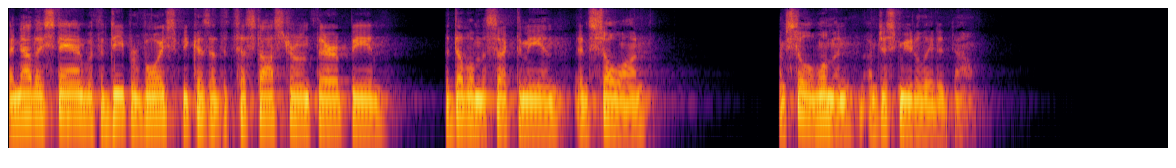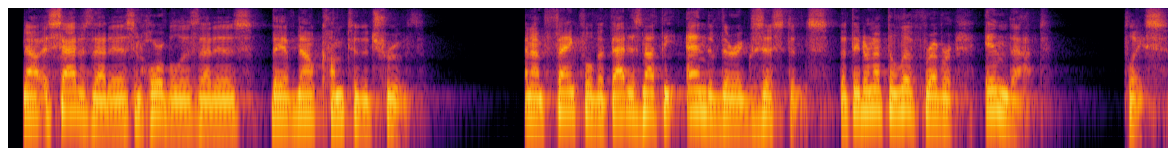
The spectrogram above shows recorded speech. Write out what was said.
And now they stand with a deeper voice because of the testosterone therapy and the double mastectomy and, and so on. I'm still a woman, I'm just mutilated now. Now, as sad as that is and horrible as that is, they have now come to the truth. And I'm thankful that that is not the end of their existence, that they don't have to live forever in that place,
